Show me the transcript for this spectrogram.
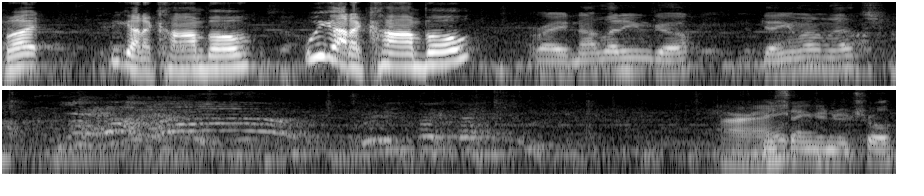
but we got a combo. We got a combo. Right, not letting him go, getting him on ledge. All right. He's right. staying in neutral,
